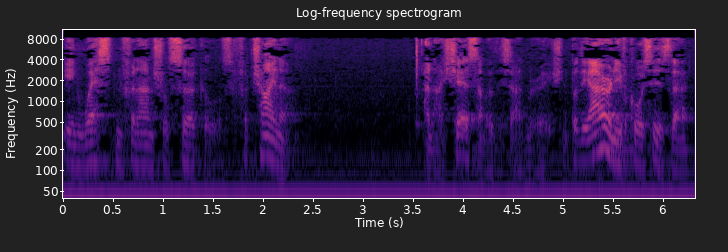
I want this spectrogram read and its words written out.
in Western financial circles for China. And I share some of this admiration. But the irony, of course, is that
